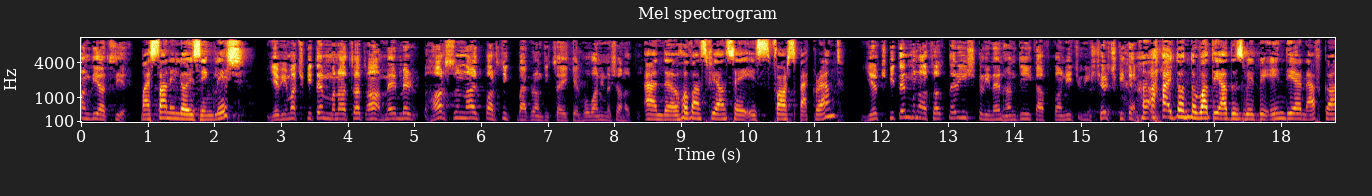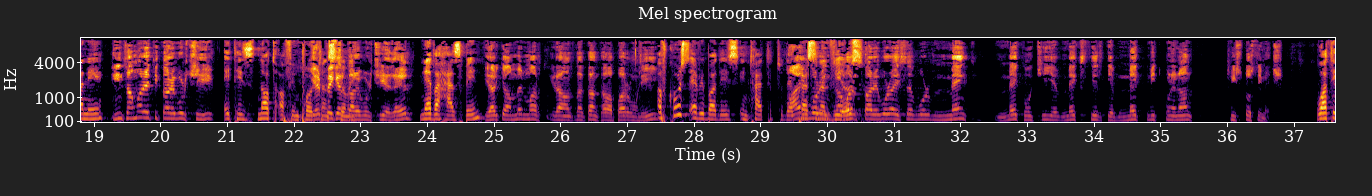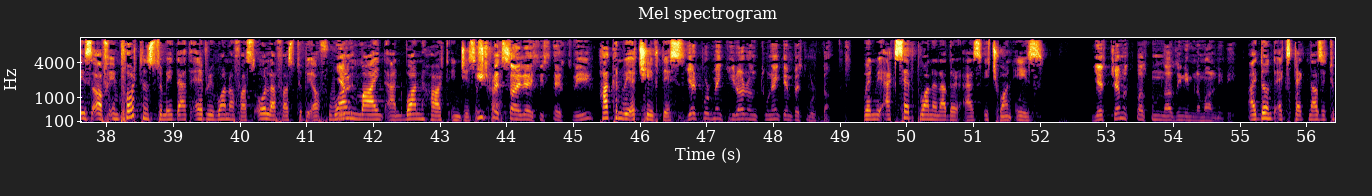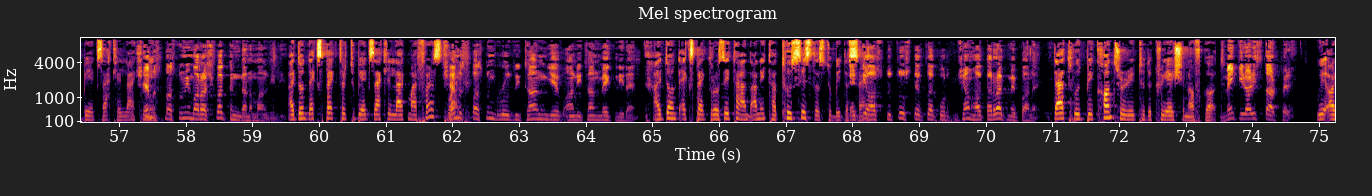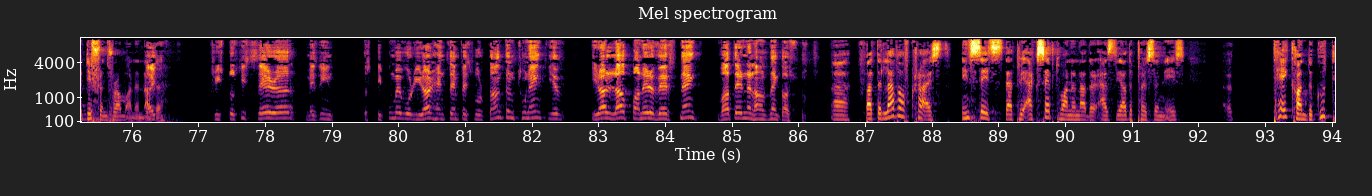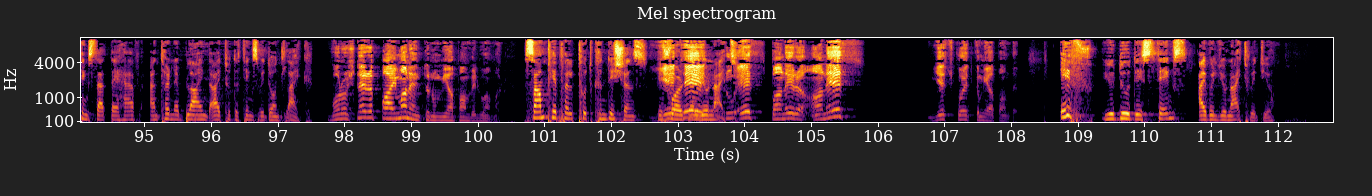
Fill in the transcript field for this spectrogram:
անգլիացի է։ My son-in-law is English. Եվ հիմա չգիտեմ մնացած, հա, մեր մեր հարսն այլ պարսիկ background-ից է եկել, Հովանի նշանացի։ And uh, Hovan's fiance is Fars background. Եվ չգիտեմ մնացածները ինչ կլինեն, հնդիկ, աֆղանի, ինչեր չգիտեմ։ I don't know what the others will be, Indian, Afghani. Ինձ համար դա կարևոր չի, It is not of importance երբեք to էլ me. կարևոր չի եղել։ Never has been. Իհարկե ամեն մարդ իր անձնական գաղափար ունի։ Of course, everybody is entitled to their Այն որ personal ինձ համար views. կարևոր է այսը որ մենք մեկ հոգի եւ մեկ սիրտ եւ մեկ միտք ունենանք Քրիստոսի մեջ։ What is of importance to me that every one of us, all of us, to be of one Yeah. mind and one heart in Jesus Ինչպես Christ. կարելի է այսի ստեղծվի, How can we achieve this? երբ որ մենք իրար ընդունենք այնպես որ կան։ When we accept one another as each one is. Ես չեմ սպասում Նազին իմ նման լինի։ I don't expect Nazi to be exactly like Չեմ me. սպասում իմ առաջվա կնգա նման լինի։ I don't expect her to be exactly like my first Չեմ wife. սպասում Ռոզիթան եւ Անիթան մեկ լինեն։ I don't expect Rosita and Anita, two sisters, to be the Դա same. Աստծո ստեղծագործության հակառակ մի բան է։ That would be contrary to the creation of God. Մենք իրարից տարբեր ենք։ We are different from one Այդ another. Քրիստոսի սերը մեզին ստիպում է որ իրար հենց այնպես որ կանք ընդունենք եւ իրար լավ բաները վերցնենք, վատերն էլ հանձնենք Աստծուն։ Uh, but the love of Christ insists that we accept one another as the other person is, uh, take on the good things that they have, and turn a blind eye to the things we don't like. Որոշները պայման են տնում միապանվելու համար։ Some people put conditions before Եթե they unite. դու այս բաները անես, ես քո հետ կմիապանվեմ։ If you do these things, I will unite with you.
